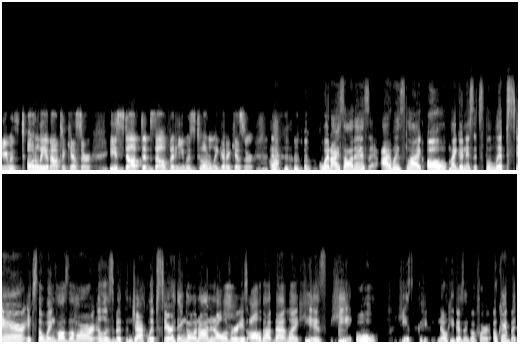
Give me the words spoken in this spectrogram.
he was totally about to kiss her. He stopped himself, but he was totally gonna kiss her. Uh, when I saw this, I was like, oh my goodness, it's the lip stare. It's the When Calls the Heart, Elizabeth and Jack lip stare thing going on. And Oliver is all about that. Like, he is, he, oh, he's, he, no, he doesn't go for it. Okay. But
